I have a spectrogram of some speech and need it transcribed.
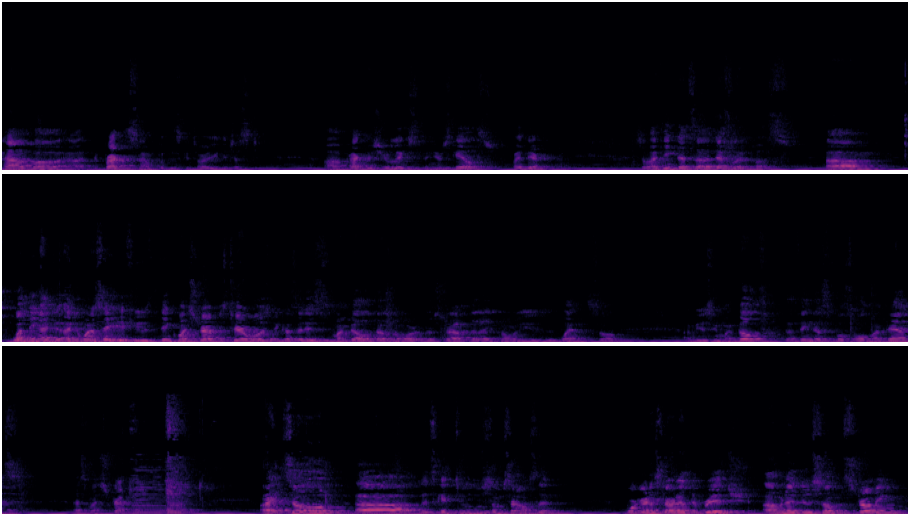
have a, a practice amp with this guitar. You can just uh, practice your licks and your scales right there. So I think that's definitely a definite plus. Um, one thing I do, I do want to say, if you think my strap is terrible, is because it is my belt. I don't know where the strap that I normally use it went, so I'm using my belt, the thing that's supposed to hold my pants, as my strap. All right, so uh, let's get to some sounds then. We're gonna start at the bridge. I'm gonna do some strumming.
